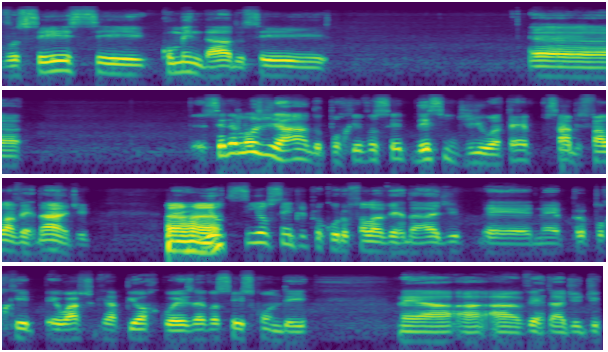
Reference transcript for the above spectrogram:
você ser comendado, ser é, ser elogiado porque você decidiu até sabe falar a verdade. Uhum. e eu, eu sempre procuro falar a verdade é, né porque eu acho que a pior coisa é você esconder né a, a, a verdade de,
